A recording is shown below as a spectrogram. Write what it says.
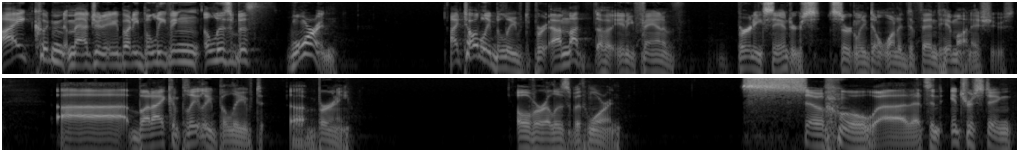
I couldn't imagine anybody believing Elizabeth Warren. I totally believed. I'm not uh, any fan of Bernie Sanders. Certainly don't want to defend him on issues. Uh, but I completely believed uh, Bernie over Elizabeth Warren. So uh, that's an interesting,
